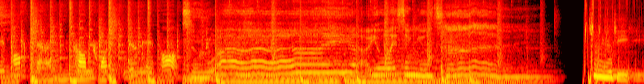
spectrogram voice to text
K-pop parents, top 20 new K-pop. So why are you wasting your time? Beauty.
